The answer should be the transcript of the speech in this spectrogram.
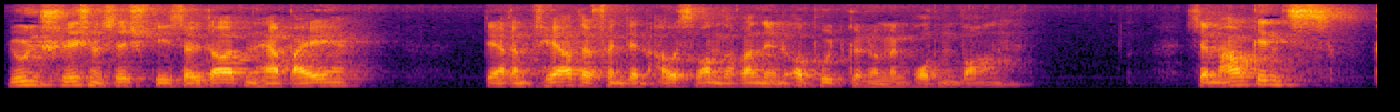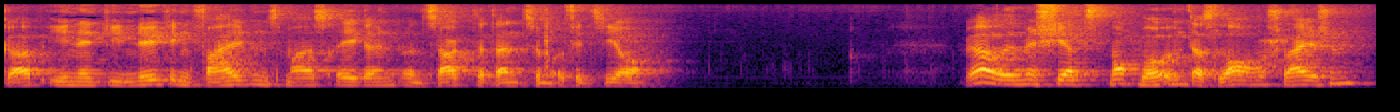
Nun schlichen sich die Soldaten herbei, deren Pferde von den Auswanderern in Obhut genommen worden waren. Sam Hawkins gab ihnen die nötigen Verhaltensmaßregeln und sagte dann zum Offizier, Wer will mich jetzt nochmal um das Lager schleichen?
